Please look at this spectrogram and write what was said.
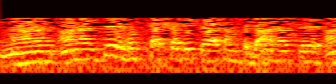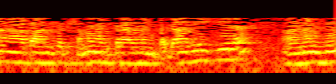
ඥානං ආනන්ද මුක්තස්සදිත්වා සම්පදානස් ආනාපාන සමාධි භාවනාව පදාමි කියලා ආනන්දය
